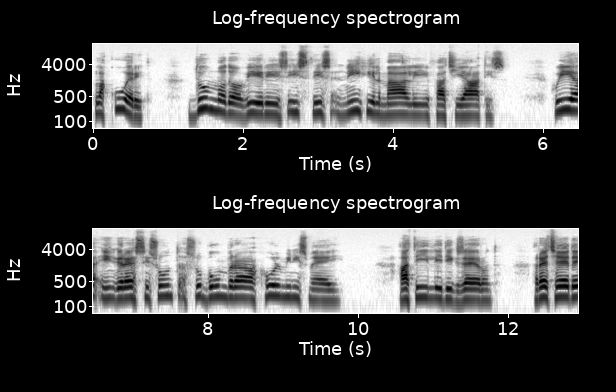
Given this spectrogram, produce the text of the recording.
placuerit dum modo viris istis nihil mali faciatis quia ingressi sunt sub umbra culminis mei at illi dixerunt recede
